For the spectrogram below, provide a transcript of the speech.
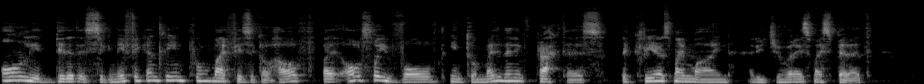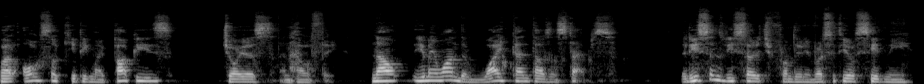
only did it significantly improve my physical health, but it also evolved into a meditative practice that clears my mind and rejuvenates my spirit, while also keeping my puppies joyous and healthy. Now, you may wonder why 10,000 steps? Recent research from the University of Sydney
